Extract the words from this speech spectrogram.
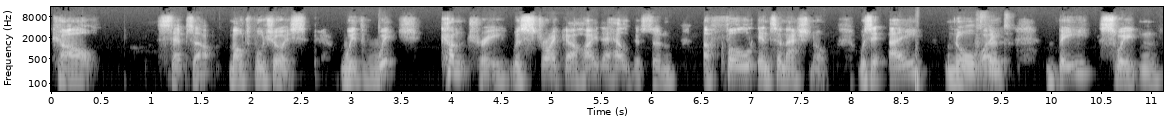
Carl steps up. Multiple choice. With which country was striker Heidar Helguson a full international? Was it A, Norway, B, Sweden,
